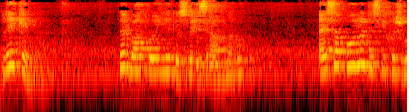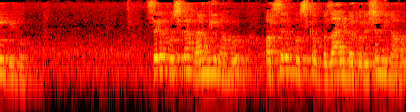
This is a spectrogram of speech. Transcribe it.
لیکن پھر بات وہی ہے کہ اس میں اصراف نہ ہو۔ ایسا پھول ہو جس کی خوشبو بھی ہو۔ صرف اس کا رنگ ہی نہ ہو اور صرف اس کا بظاہر ڈیکوریشن ہی نہ ہو۔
